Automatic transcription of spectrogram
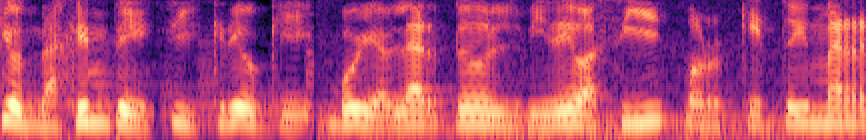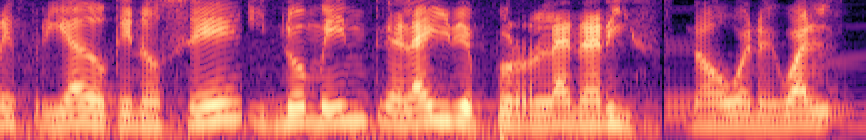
¿Qué onda gente? Sí, creo que voy a hablar todo el video así porque estoy más resfriado que no sé y no me entra el aire por la nariz. No, bueno, igual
